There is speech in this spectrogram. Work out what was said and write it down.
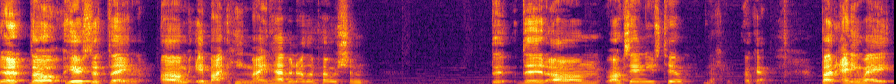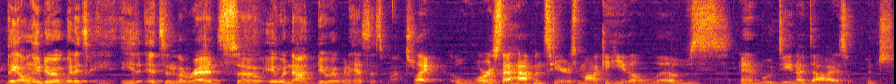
Uh, though here's the thing, um, it might he might have another potion. That, did um Roxanne used to. No. Okay, but anyway, they only do it when it's he, it's in the red, so it would not do it when it has this much. Like, worst that happens here is Makuhita lives and Udina dies, which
